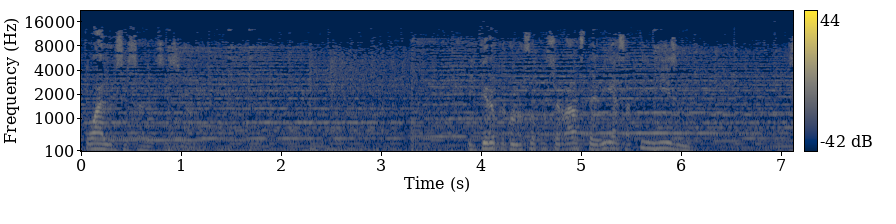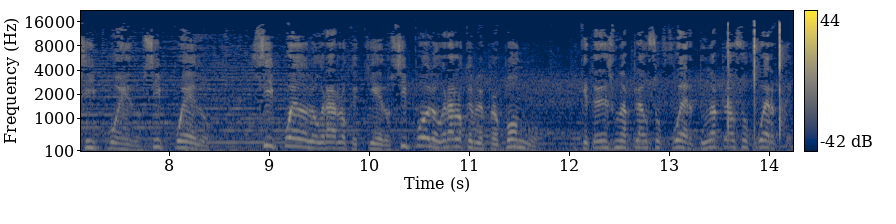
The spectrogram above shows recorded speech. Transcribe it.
¿Cuál es esa decisión? Y quiero que con los ojos cerrados te digas a ti mismo, sí puedo, sí puedo, sí puedo lograr lo que quiero, sí puedo lograr lo que me propongo. Y que te des un aplauso fuerte, un aplauso fuerte.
